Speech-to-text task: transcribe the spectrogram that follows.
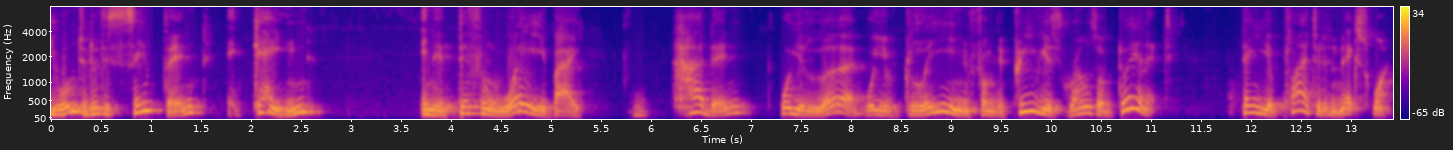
You want to do the same thing again in a different way by adding what you learned, what you've gleaned from the previous rounds of doing it. Then you apply it to the next one.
